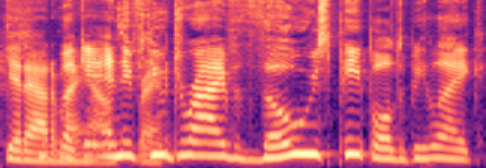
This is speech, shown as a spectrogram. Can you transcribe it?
Get out of my house, And if you drive those people to be like,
